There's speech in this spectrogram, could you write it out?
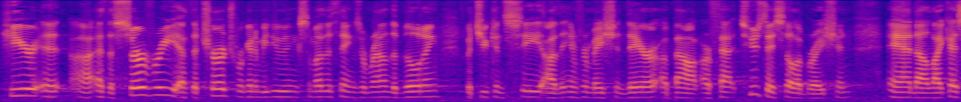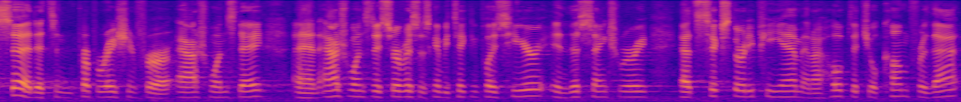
here at, uh, at the servery at the church we're going to be doing some other things around the building but you can see the information there about our fat tuesday celebration and uh, like I said, it's in preparation for Ash Wednesday. And Ash Wednesday service is going to be taking place here in this sanctuary at 6:30 p.m. And I hope that you'll come for that.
